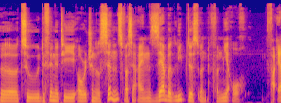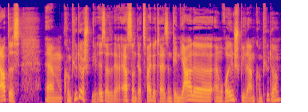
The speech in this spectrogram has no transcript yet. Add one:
äh, zu Divinity Original Sins, was ja ein sehr beliebtes und von mir auch verehrtes ähm, Computerspiel ist. Also der erste und der zweite Teil sind geniale ähm, Rollenspiele am Computer.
